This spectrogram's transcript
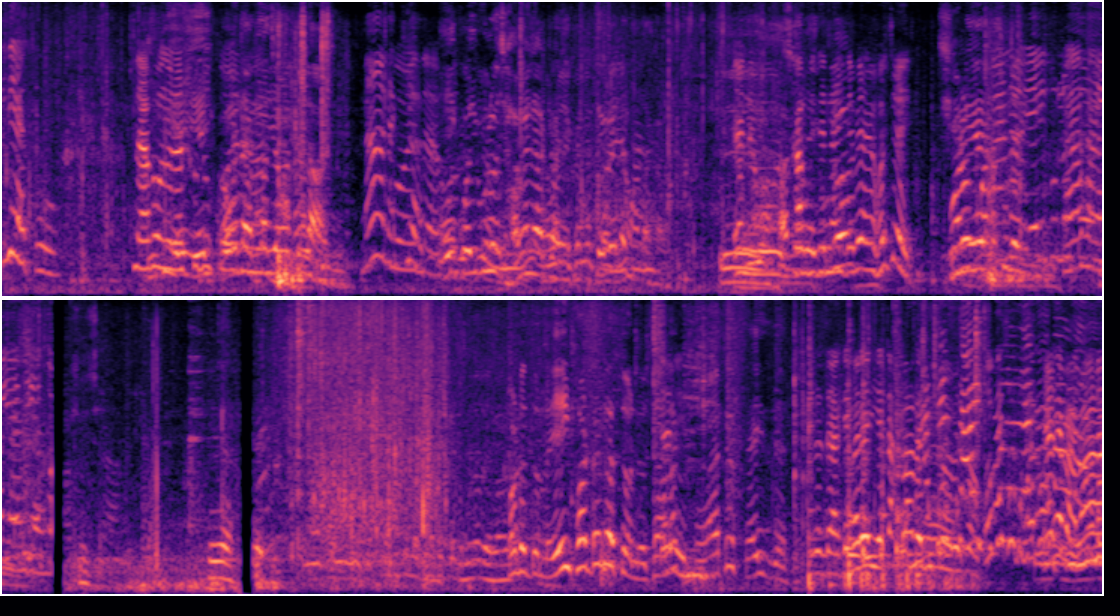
দেখো দেখো বন্ধুরা শুধু কই দেখো এই কইগুলো ঝামেলা একটা এখানে থেকে যে মাথা খারাপ। এনে ও সামনে নাই দেবে হয়েছে? বড় বড় তুলে ফটো তোলো এই ফটোটা তোলো মাথা সাইজ দেখো। এটা হবে সব। এটা বাবা না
